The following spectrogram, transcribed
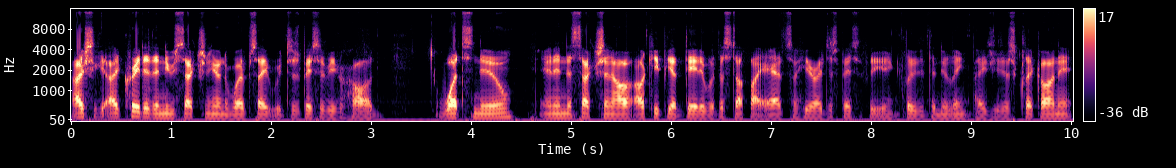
I actually I created a new section here on the website which is basically called what's new? And in this section I'll, I'll keep you updated with the stuff I add. So here I just basically included the new link page. You just click on it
